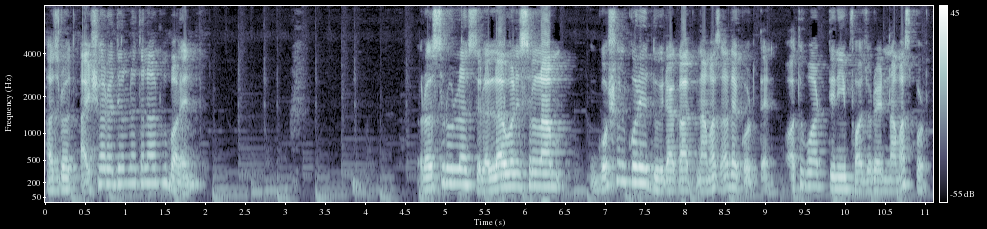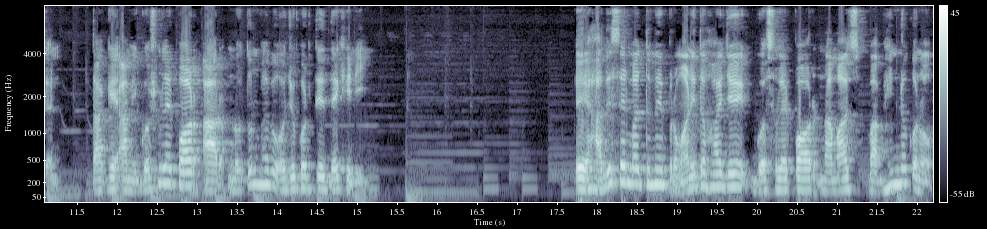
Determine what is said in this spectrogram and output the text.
হজরত আইসা রাজু বলেন রসুল্লাহ সাল্লাম গোসল করে দুই রাকাত নামাজ আদায় করতেন, অথবা তিনি ফজরের নামাজ পড়তেন। তাকে আমি গোসলের পর আর নতুনভাবে অজু করতে দেখিনি। এই হাদিসের মাধ্যমে প্রমাণিত হয় যে গোসলের পর নামাজ বা ভিন্ন কোনো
